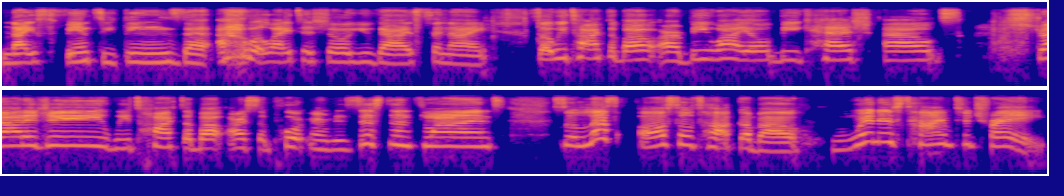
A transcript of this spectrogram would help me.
nice fancy things that I would like to show you guys tonight. So we talked about our BYOB cash outs strategy. We talked about our support and resistance lines. So let's also talk about when it's time to trade.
